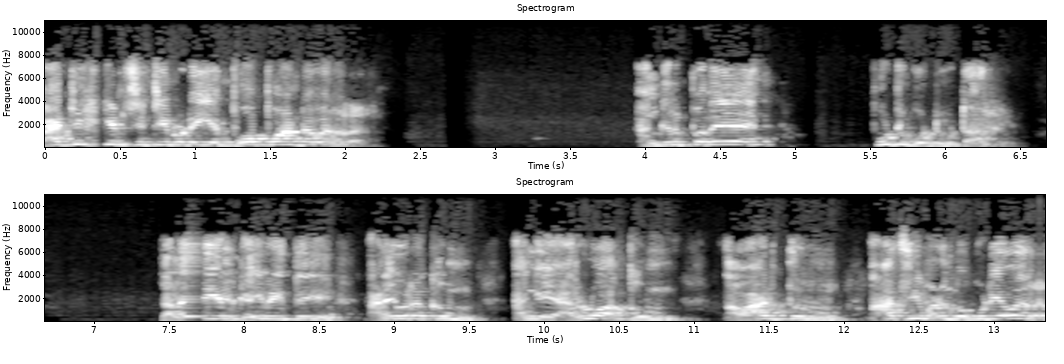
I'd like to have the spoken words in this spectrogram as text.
வாட்டிகன் சிட்டியினுடைய போப்பாண்டவர் அங்கிருப்பதே பூட்டு போட்டு விட்டார்கள். தலையில் கை வைத்து அனைவருக்கும் அங்கே அருள்வாக்கும் வாழ்த்தும் ஆசி வழங்கக்கூடியவர்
